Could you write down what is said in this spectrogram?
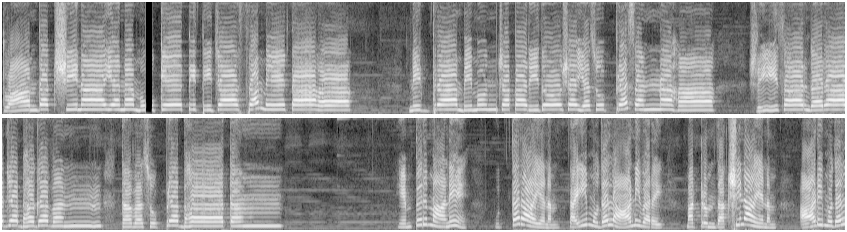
त्वां दक्षिणायन मुखे तिथिजाः समेताः निद्रां विमुञ्च परिदोषय सुप्रसन्नः श्रीसार्गराज भगवन् तव सुप्रभातम् எம்பெருமானே உத்தராயணம் தை முதல் ஆணி வரை மற்றும் தக்ஷிணாயனம் ஆடி முதல்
